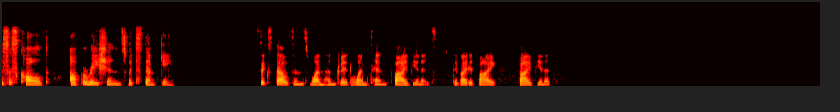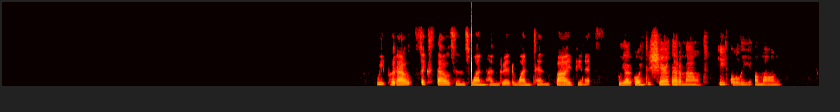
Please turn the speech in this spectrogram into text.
This is called operations with stamp game. 6,100 110 5 units divided by 5 units. We put out 6,100 110 5 units. We are going to share that amount equally among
